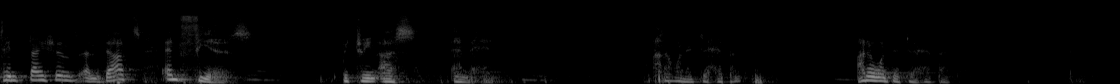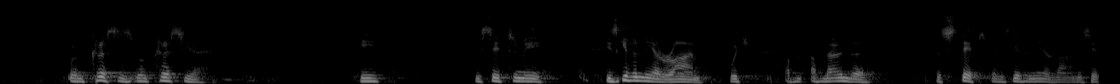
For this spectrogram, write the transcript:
temptations and doubts and fears between us and Him. I don't want it to happen. I don't want that to happen. When Chris is when Chris here, he he said to me, he's given me a rhyme, which I've, I've known the the steps, but he's given me a rhyme. He said,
